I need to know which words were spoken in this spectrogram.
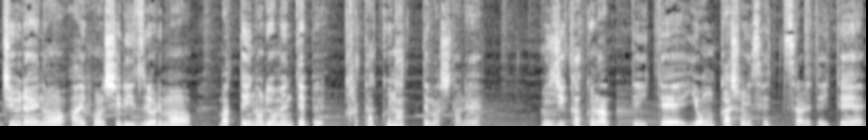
従来の iPhone シリーズよりもバッテリーの両面テープ硬くなってましたね。短くなっていて4箇所に設置されていて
